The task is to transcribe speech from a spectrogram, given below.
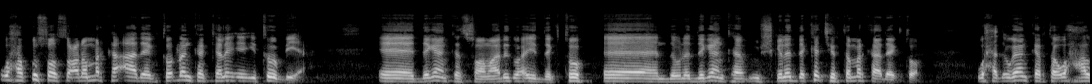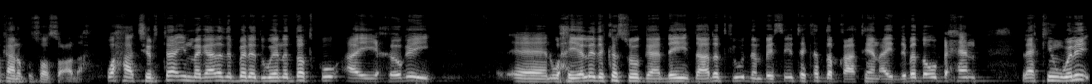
Waxa ku soo socda marka aad eegto dhanka kale ee etoobiya ee deegaanka soomaalidu ay degto dowlad deegaanka mushkiladda ka jirta markaad eegto waxaad ogaan kartaa waxa halkaana ku soo socda. Waxaa jirta in magaalada beledweyne dadku ay xoogay waxyeelada ka soo gaadhay daadadkii u dambaysay intay ka dab qaateen ay dibadda u baxeen. Laakiin weli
